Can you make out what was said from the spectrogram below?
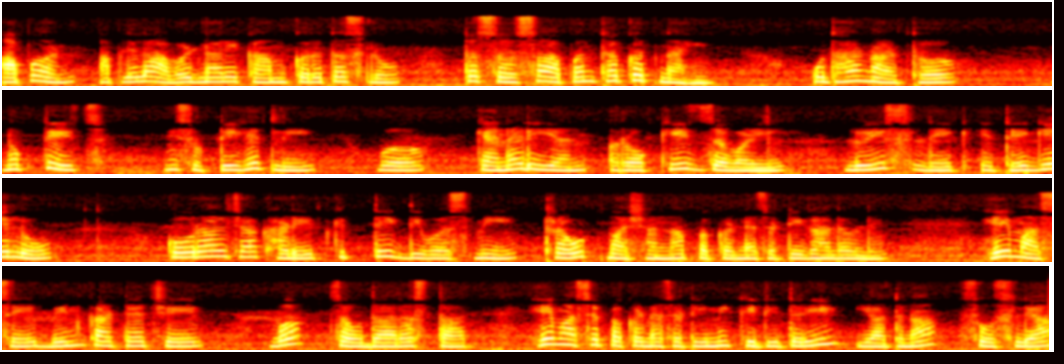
आपण आपल्याला आवडणारे काम करत असलो तर सहसा आपण थकत नाही. उदाहरणार्थ नुकतीच मी सुट्टी घेतली व कॅनडियन रॉकीजजवळील लुईस लेक येथे गेलो. कोरालच्या खाडीत कित्येक दिवस मी ट्राऊट माशांना पकडण्यासाठी घालवले. हे मासे बिनकाट्याचे व चवदार असतात हे मासे पकडण्यासाठी मी कितीतरी यातना सोसल्या.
